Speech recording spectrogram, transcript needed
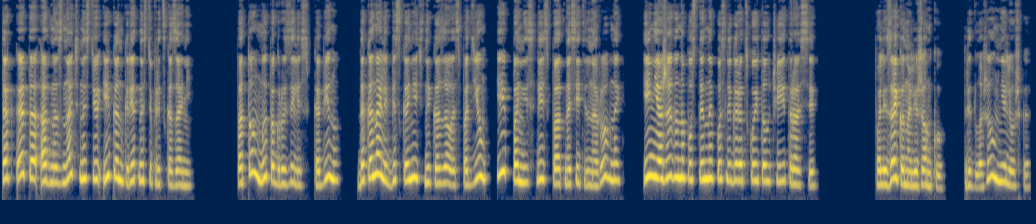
так это однозначностью и конкретностью предсказаний. Потом мы погрузились в кабину, доконали бесконечный, казалось, подъем и понеслись по относительно ровной и неожиданно пустынной после городской толчи и трассе. «Полезай-ка на лежанку», — предложил мне Лешка.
